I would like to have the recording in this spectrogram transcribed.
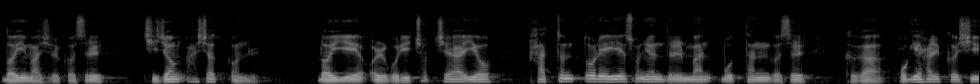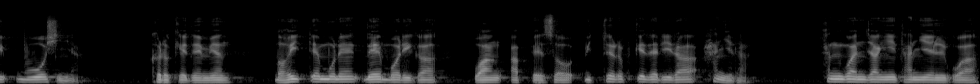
너희 마실 것을 지정하셨거늘 너희의 얼굴이 초췌하여 같은 또래의 소년들만 못한 것을 그가 보게 할 것이 무엇이냐? 그렇게 되면 너희 때문에 내 머리가 왕 앞에서 위태롭게 되리라 하니라. 환관장이 다니엘과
